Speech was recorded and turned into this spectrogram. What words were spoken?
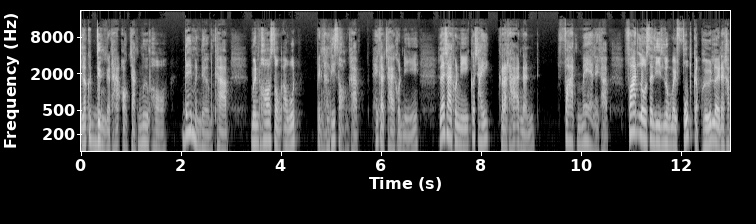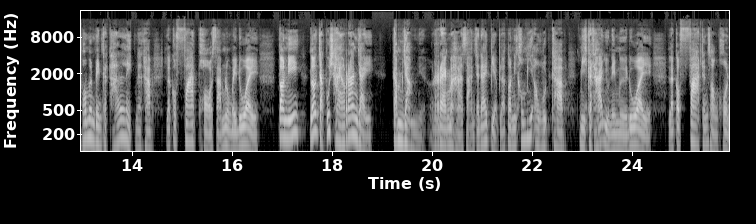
แล้วก็ดึงกระทะออกจากมือพอได้เหมือนเดิมครับ เหมือนพอส่งอาวุธเป็นครั้งที่สองครับ ให้กับชายคนนี้ และชายคนนี้ก็ใช้กระทะอันนั้นฟาดแม่เลยครับ ฟาดโรซาลีนลงไปฟุบกับพื้นเลยนะครับ เพราะมันเป็นกระทะเหล็กนะครับ แล้วก็ฟาดพอซ้ำลงไปด้วย ตอนนี้นอกจากผู้ชายร่างใหญ่กำยำเนี่ยแรงมหาศาลจะได้เปรียบแล้วตอนนี้เขามีอาวุธครับ มีกระทะอยู่ในมือด้วย แล้วก็ฟาดทั้งสองคน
